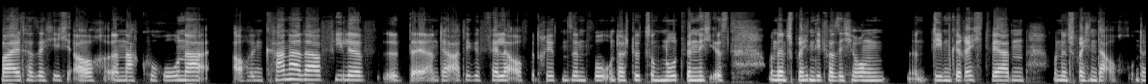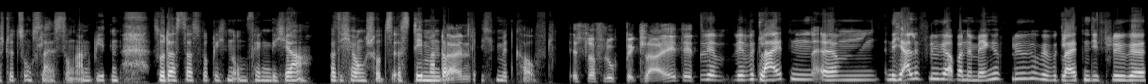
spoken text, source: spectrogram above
weil tatsächlich auch äh, nach Corona auch in Kanada viele äh, derartige Fälle aufgetreten sind, wo Unterstützung notwendig ist und entsprechend die Versicherungen äh, dem gerecht werden und entsprechend da auch Unterstützungsleistungen anbieten, so dass das wirklich ein umfänglicher Versicherungsschutz ist, den man dort wirklich mitkauft. Ist der Flug begleitet? Wir, wir begleiten ähm, nicht alle Flüge, aber eine Menge Flüge. Wir begleiten die Flüge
